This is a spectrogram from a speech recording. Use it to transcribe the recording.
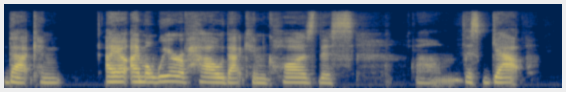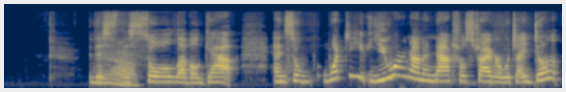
that can I I'm aware of how that can cause this um this gap this Yeah. this soul level gap. And so what do you you are not a natural striver, which I don't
